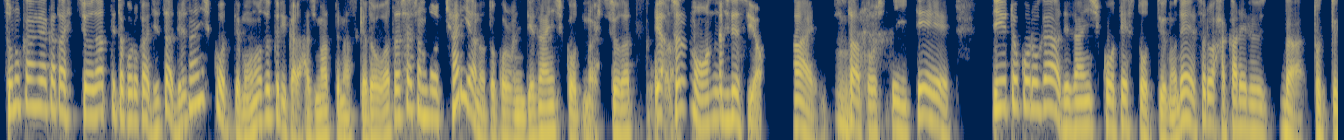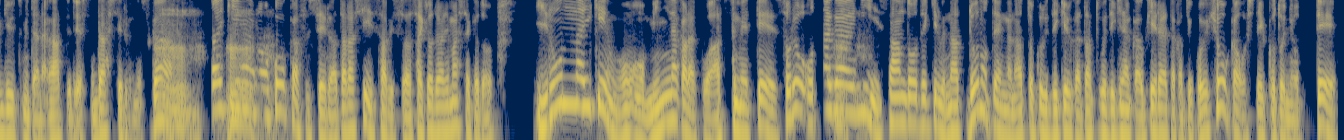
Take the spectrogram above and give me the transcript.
その考え方必要だってところから、実はデザイン思考ってものづくりから始まってますけど、私たちもキャリアのところにデザイン思考っていうのは必要だって。いや、それも同じですよ。はい。スタートしていて、っていうところがデザイン思考テストっていうので、それを測れる、まあ、特許技術みたいなのがあってですね、出してるんですが、最近あの、フォーカスしている新しいサービスは先ほどありましたけど、いろんな意見をみんなからこう集めて、それをお互いに賛同できるな、どの点が納得できるか納得できないか受け入れられたかというこういう評価をしていくことによって、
